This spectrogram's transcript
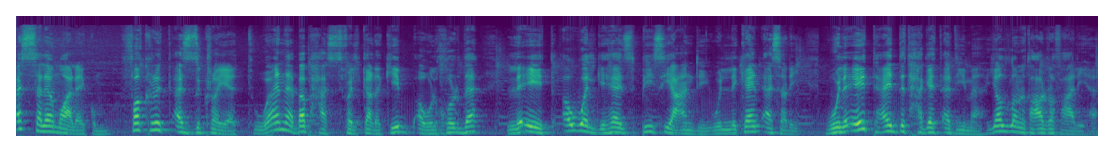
السلام عليكم. فقرة الذكريات. وأنا ببحث في الكراكيب أو الخردة لقيت أول جهاز بي سي عندي واللي كان أثري ولقيت عدة حاجات قديمة. يلا نتعرف عليها.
